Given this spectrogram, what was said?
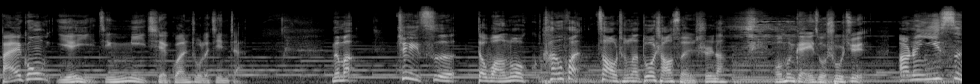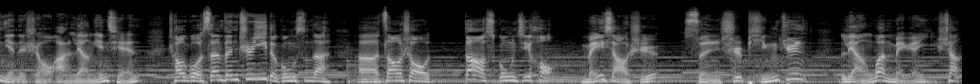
白宫也已经密切关注了进展。那么这次的网络瘫痪造成了多少损失呢？我们给一组数据：二零一四年的时候啊，两年前，超过三分之一的公司呢，呃，遭受 DOS 攻击后，每小时损失平均两万美元以上。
